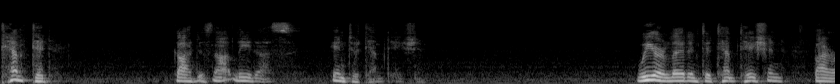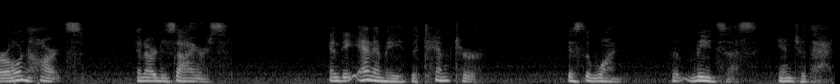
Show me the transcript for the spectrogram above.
tempted. God does not lead us into temptation. We are led into temptation by our own hearts and our desires. And the enemy, the tempter, is the one that leads us into that.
